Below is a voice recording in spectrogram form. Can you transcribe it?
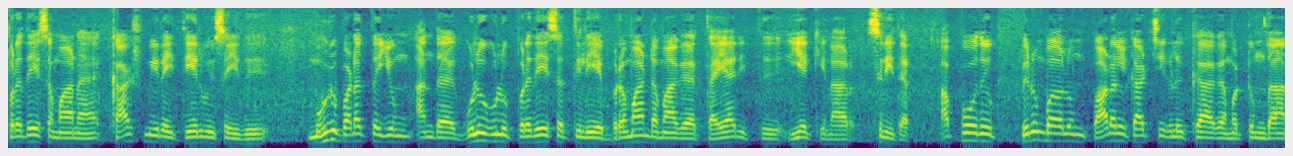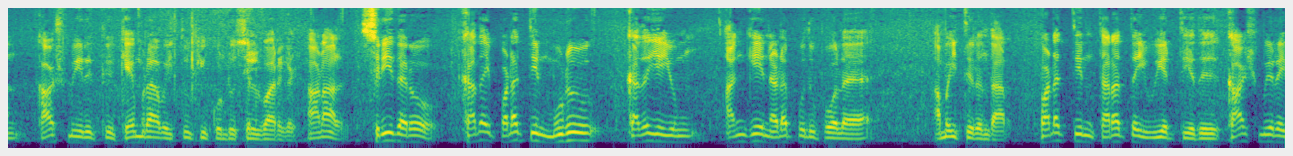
பிரதேசமான காஷ்மீரை தேர்வு செய்து முழு படத்தையும் அந்த குலுகுலு பிரதேசத்திலே பிரம்மாண்டமாக தயாரித்து இயக்கினார் ஸ்ரீதர். அப்போது பெரும்பாலும் பாடல் காட்சிகளுக்காக மட்டும்தான் காஷ்மீருக்கு கேமராவை தூக்கி கொண்டு செல்வார்கள். ஆனால் ஸ்ரீதரோ கதை படத்தின் முழு கதையையும் அங்கே நடப்பது போல அமைத்திருந்தார். படத்தின் தரத்தை உயர்த்தியது காஷ்மீரை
